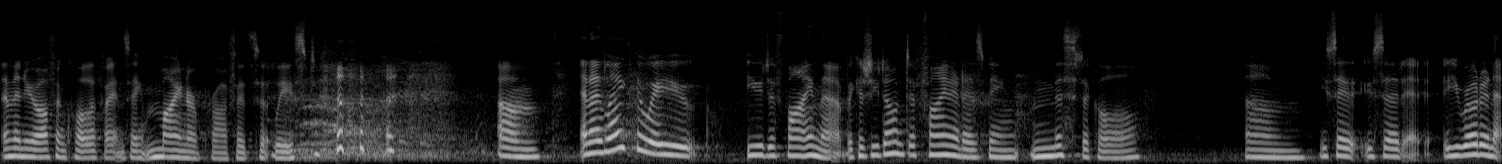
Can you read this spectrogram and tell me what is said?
and then you often qualify it in saying minor prophets, at least. um, and I like the way you you define that because you don't define it as being mystical. Um, you say you said you wrote an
